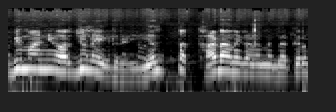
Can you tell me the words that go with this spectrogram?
ಅಭಿಮಾನಿಯು ಅರ್ಜುನ ಇದ್ರೆ ಎಂಥ ಕಾಡಾನೆಗಳನ್ನು ಬೇಕಾದ್ರೆ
